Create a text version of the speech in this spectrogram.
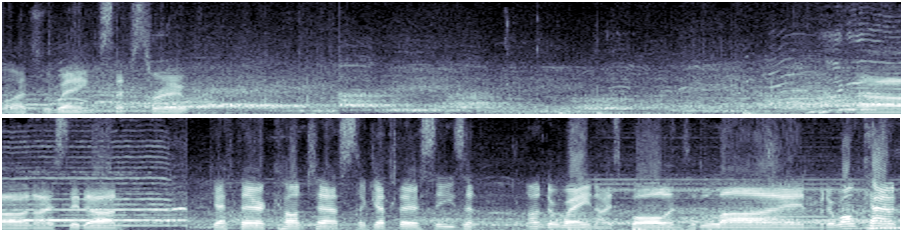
Well, out to the wing, slips through. Oh, nicely done. Get their contest or get their season underway. Nice ball into the line, but it won't count.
